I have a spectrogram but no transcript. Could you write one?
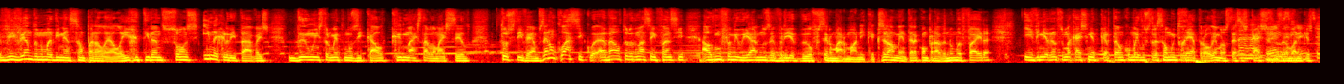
vivendo numa dimensão paralela e retirando sons inacreditáveis de um instrumento musical que, mais tarde ou mais cedo, todos tivemos. Era um clássico. A da altura da nossa infância, algum familiar nos haveria de oferecer uma harmónica, que geralmente era comprada numa feira e vinha dentro uma caixinha de cartão com uma ilustração muito retro. Lembram-se dessas Aham, caixas sim, das sim, harmónicas? sim.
